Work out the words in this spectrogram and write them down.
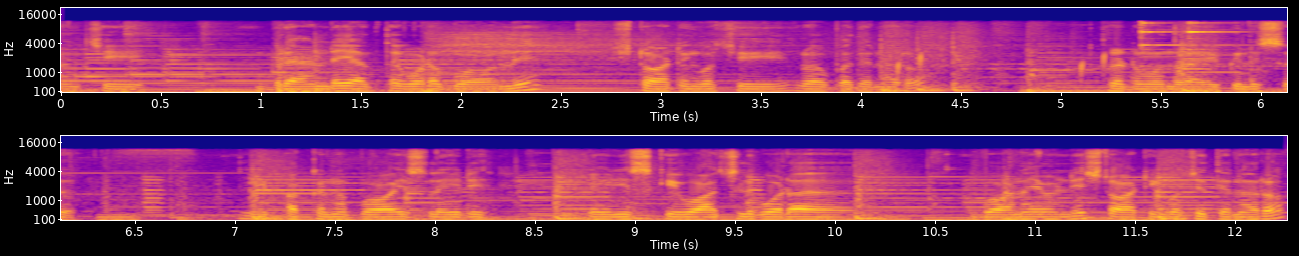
మంచి బ్రాండే అంతా కూడా బాగుంది. స్టార్టింగ్ వచ్చి రూపాయన్నర రెండు వందల ఐపీఎల్స్. ఈ పక్కన బాయ్స్ లేడీస్ లేడీస్కి వాచ్లు కూడా బాగున్నాయండి స్టార్టింగ్ వచ్చి తిన్నారు.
